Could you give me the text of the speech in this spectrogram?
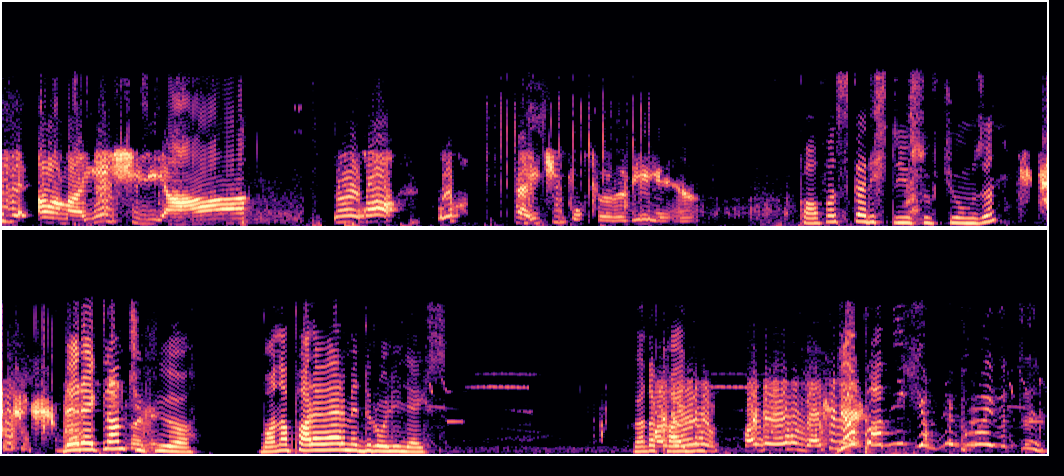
de ama yeşil ya. Oha. Oh. Ha için poster değil ya. Kafası karıştı Yusufçuğumuzun. Ve reklam çıkıyor. Bana para vermedi Rolilex. Şu anda Hadi kaydım. oğlum. Hadi oğlum gelsene. Ya public yap ne private'ı?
